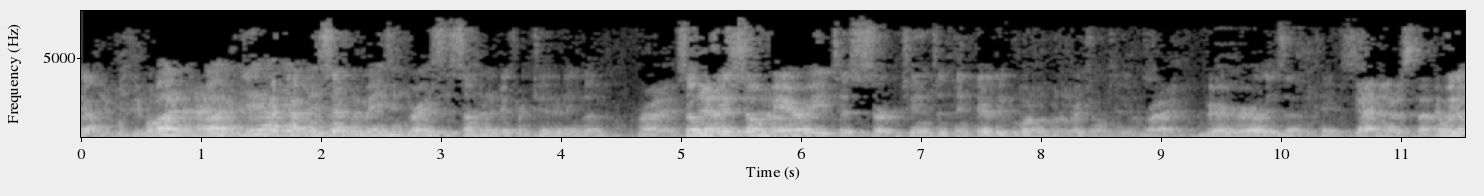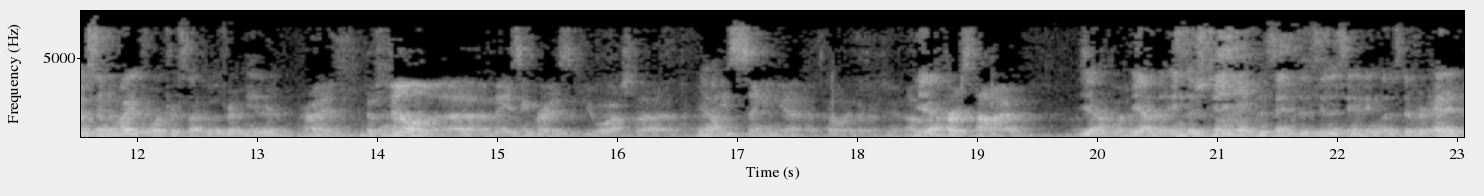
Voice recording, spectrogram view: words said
yeah. People But, but yeah, yeah, but except Amazing Grace is sung in a different tune in England. Right. So Yes, we get so yeah. married to certain tunes and think they're the quote unquote original tunes. Right. Very rarely is that the case. Yeah, I noticed that. And we don't sing the Mighty Fortress like it was written either. Right. The film uh, Amazing Grace, if you watch that, Yeah. he's singing it in a totally different tune. That Yeah. the first time I. was Yeah, like, yeah. The? English tune, the thing, the thing singing in England is different, and it,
